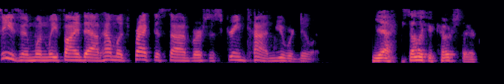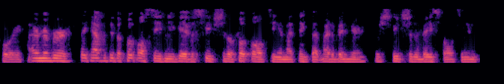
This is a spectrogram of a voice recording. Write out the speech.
season when we find out how much practice time versus screen time you were doing. Yeah, you sound like a coach there, Corey. I remember, I think halfway through the football season, you gave a speech to the football team. I think that might have been your, your speech to the baseball team.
